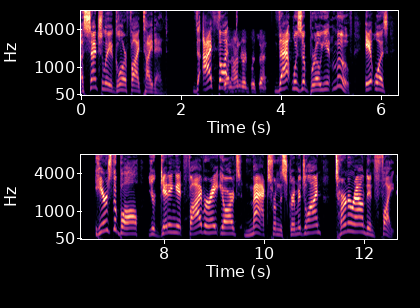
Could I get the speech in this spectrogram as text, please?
essentially a glorified tight end. I thought 100%. That was a brilliant move. It was here's the ball. You're getting it five or eight yards max from the scrimmage line. Turn around and fight.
